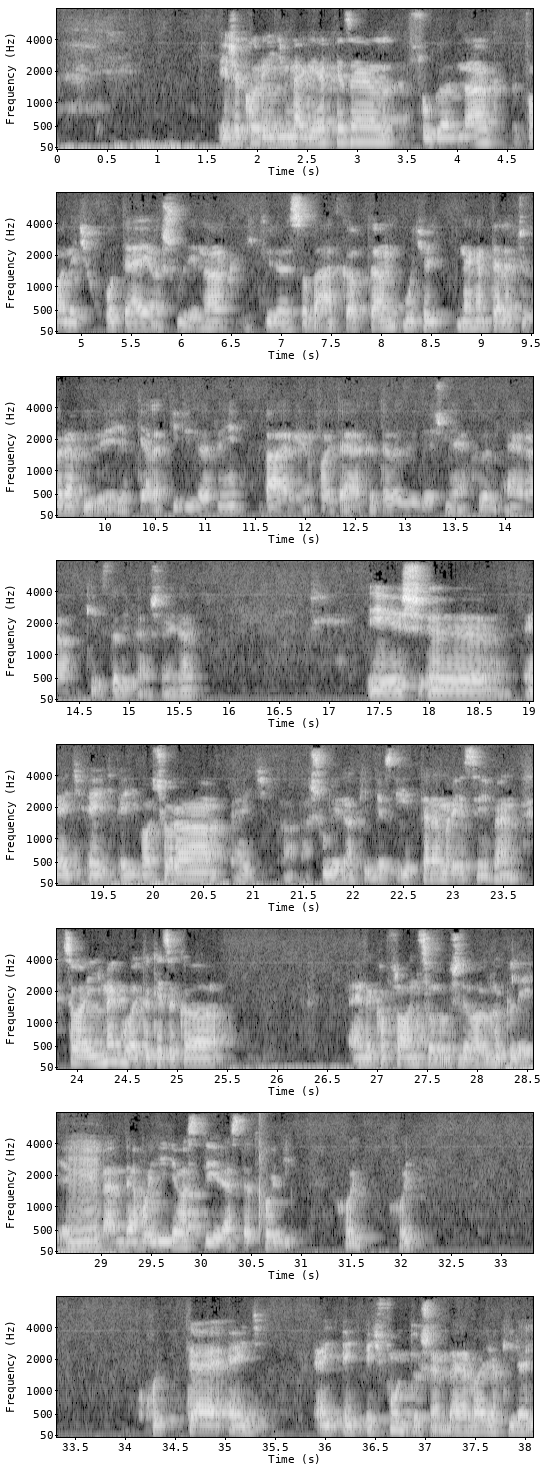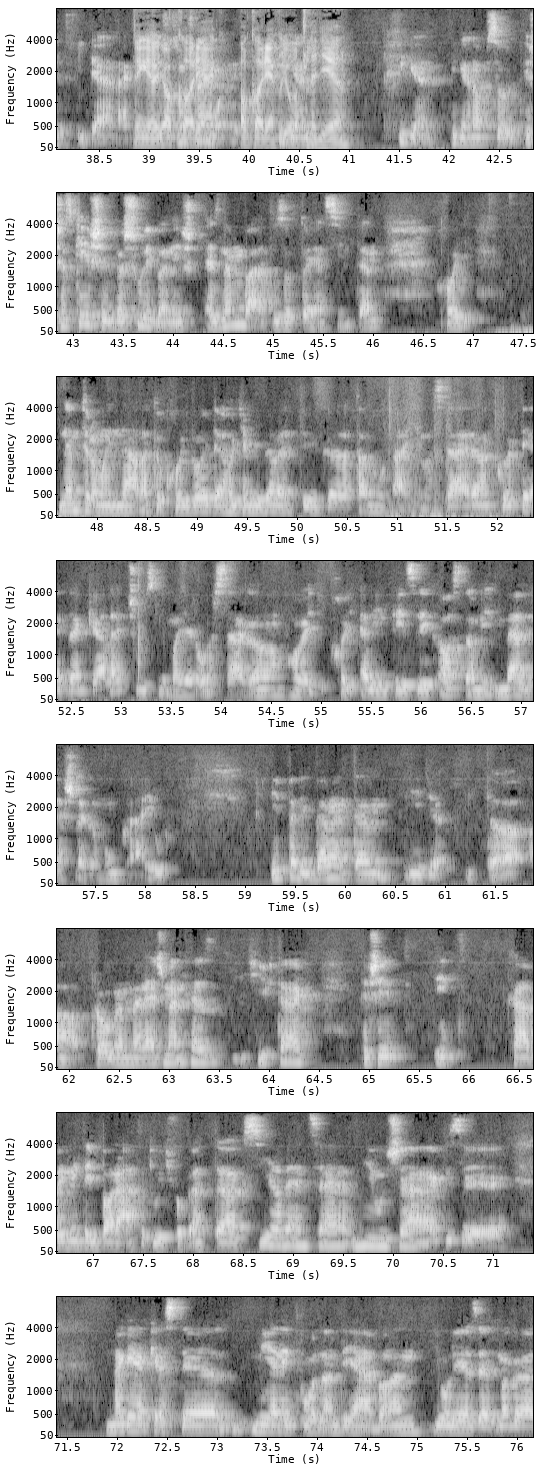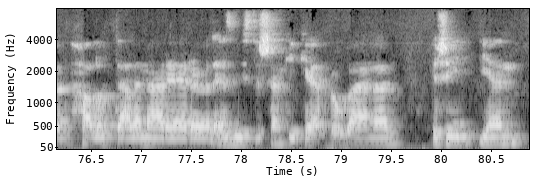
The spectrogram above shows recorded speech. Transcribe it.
És akkor így megérkezel, fogadnak, van egy hotelje a sulinak, egy külön szobát kaptam, úgyhogy nekem tényleg csak a repülőjegyet kellett kifizetni, bármilyen fajta elköteleződés nélkül erre a készteli versenyre és ö, egy, egy, egy vacsora, egy, a sulinak így az étterem részében. Szóval így megvoltak ezek a ezek a francolós dolgok lényegében, mm. de hogy így azt érezted, hogy, hogy, hogy, hogy te egy, egy, egy, egy fontos ember vagy, akire itt figyelnek. Igen, hogy akarják, nem, akarják, hogy igen, ott legyél. Igen, igen, abszolút. És ez később a suliban is, ez nem változott olyan szinten, hogy nem tudom, hogy nálatok hogy volt, de hogyha mi bementünk a tanulmányi osztályra, akkor térden kellett csúszni Magyarországon, hogy, hogy elintézzék azt, ami mellesleg a munkájuk. Itt pedig bementem így itt a, a program managementhez, így hívták, és itt, itt kb. mint egy barátot úgy fogadtak. Szia Bence, mi újság, izé, megérkeztél, milyen itt Hollandiában, jól érzed magad, hallottál-e már erről, ez biztosan ki kell próbálnod, és így ilyen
